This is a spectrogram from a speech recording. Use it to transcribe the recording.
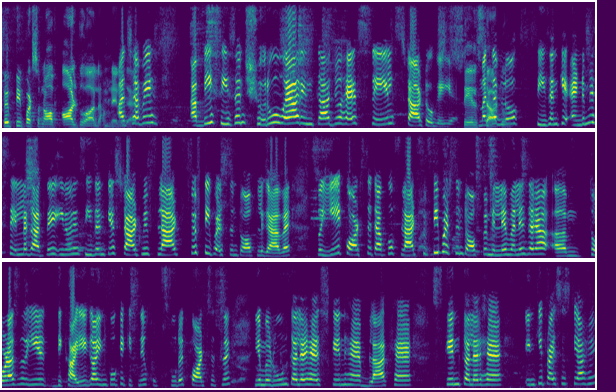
50% ऑफ़ ऑल टू ऑल हमने अच्छा भाई अभी सीज़न शुरू हुआ है और इनका जो है सेल स्टार्ट हो गई है। सेल मतलब लोग सीज़न के एंड में सेल लगाते हैं इन्होंने सीज़न के स्टार्ट में फ्लैट 50 परसेंट ऑफ़ लगाया हुआ है। तो ये कॉट सेट आपको फ्लैट 50 परसेंट ऑफ़ पे मिलने वाले ज़रा थोड़ा सा ये दिखाइएगा इनको कि कितने खूबसूरत कॉट सेट्स हैं। ये मरून कलर है स्किन है ब्लैक है स्किन कलर है। इनकी प्राइसेस क्या है?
